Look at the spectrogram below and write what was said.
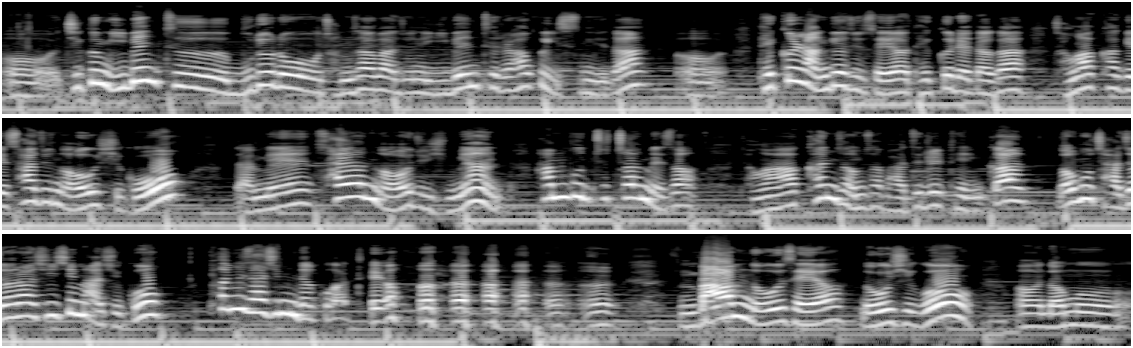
어, 지금 이벤트 무료로 점사 봐주는 이벤트를 하고 있습니다. 어, 댓글 남겨주세요. 댓글에다가 정확하게 사주 넣으시고 그다음에 사연 넣어주시면 한 분 추첨해서 정확한 점수 받으릴 테니까 너무 좌절하시지 마시고 편히 사시면 될 것 같아요. 마음 놓으세요. 놓으시고 어, 너무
